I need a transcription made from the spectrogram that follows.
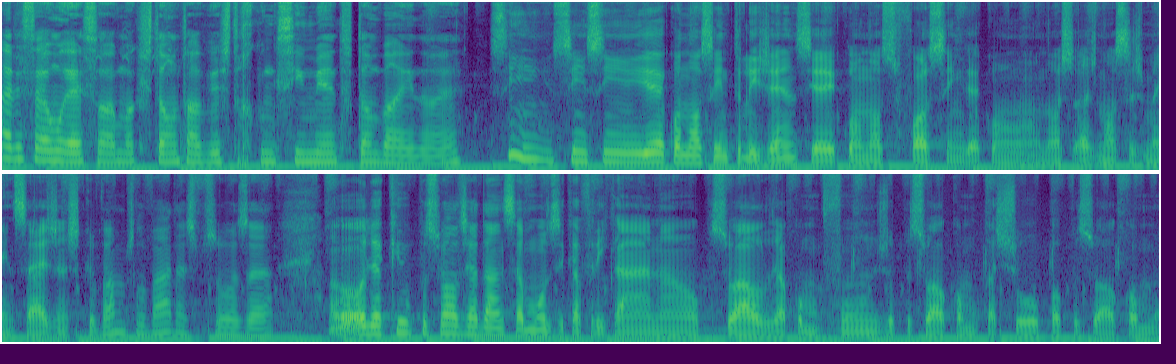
Claro, isso é, é só uma questão, talvez, de reconhecimento também, não é? Sim, sim, sim. E é com a nossa inteligência, é com o nosso forcing, é com as nossas mensagens que vamos levar as pessoas a. Olha, aqui o pessoal já dança música africana, o pessoal já come funge, o pessoal come cachupa, o pessoal come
